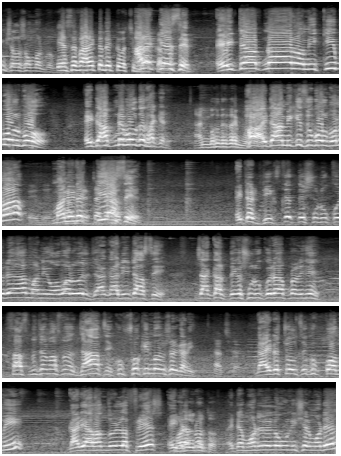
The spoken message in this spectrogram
ইনশাল্লাহ সম্মান করবে। এসএফ আরেকটা দেখতে পাচ্ছি আরেকটা। এসেপ এইটা আপনার আমি কি বলব? এটা আপনি বলতে থাকেন। আমি বলতে থাকব? হ্যাঁ এটা আমি কিছু বলব না। মানে এটা কি আছে? এটা ডিস্কের শুরু করে মানে ওভারওয়েল যা গাড়িটা আছে চাকার থেকে শুরু করে আপনার এই যে সাসপেনশন মাসপেনশন যা আছে খুব শৌখিন মানুষের গাড়ি। আচ্ছা। গাড়িটা চলছে খুব কমই। গাড়ি আলহামদুলিল্লাহ ফ্রেশ এটা মডেল হলো উনিশের মডেল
